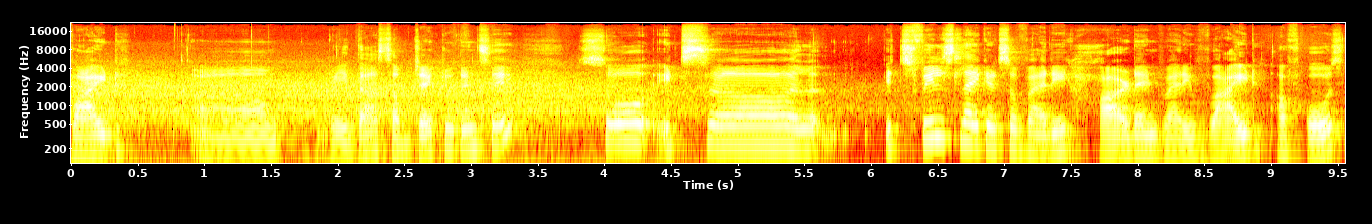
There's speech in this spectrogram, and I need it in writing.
wide uh, veda subject you can say. So it's uh, it feels like it's a very hard and very wide of course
